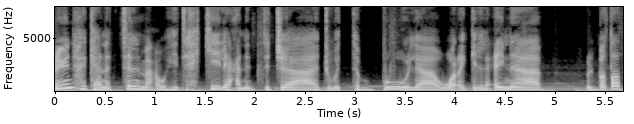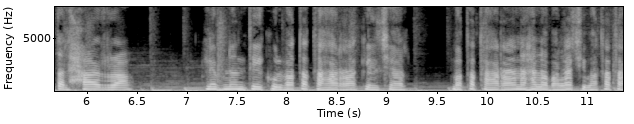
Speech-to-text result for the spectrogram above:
عيونها كانت تلمع وهي تحكي لي عن الدجاج والتبولة ورق العنب والبطاطا الحارة. لبنان تاكل بطاطا هرا كل شهر. بطاطا هرا أنا هلا بلشي بطاطا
